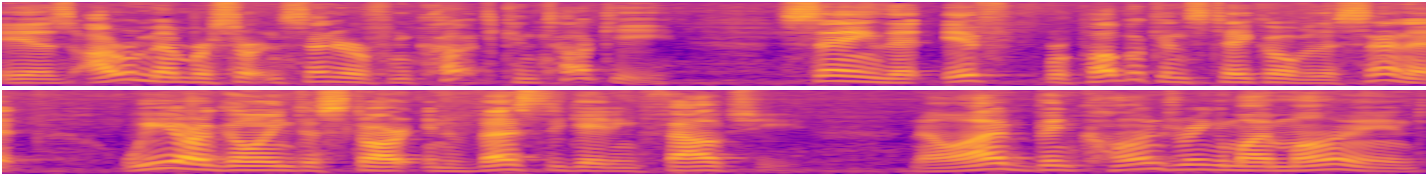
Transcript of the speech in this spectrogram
is I remember a certain senator from Kentucky saying that if Republicans take over the Senate, we are going to start investigating Fauci. Now, I've been conjuring in my mind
